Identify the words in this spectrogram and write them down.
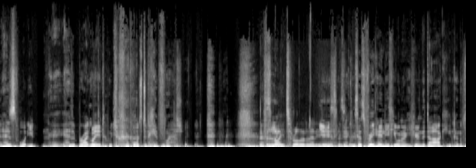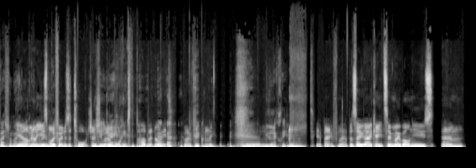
It has what you. It has a bright Right. LED, which purports to be a flash. For So- light rather than LED. Yes, yes, exactly. So it's very handy if you want to. If you're in the dark, you can turn the flash on. Yeah, I mean, I use my phone as a torch actually when I'm walking to the pub at night quite frequently um, Exactly. to get back from that. But so okay, so mobile news. Um,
